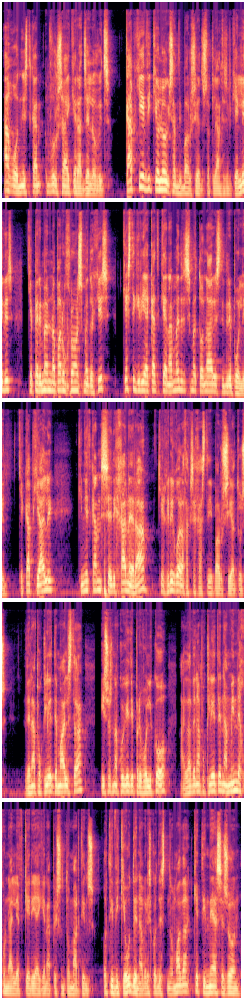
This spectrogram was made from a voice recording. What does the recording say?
αγωνίστηκαν Βρουσάη και Ρατζέλοβιτ. Κάποιοι δικαιολόγησαν την παρουσία του στο Κλεάνθη Βικελίδη και περιμένουν να πάρουν χρόνο συμμετοχής και στην Κυριακάτικη αναμέτρηση με τον Άρη στην Τρίπολη. Και κάποιοι άλλοι κινήθηκαν σε ριχά νερά και γρήγορα θα ξεχαστεί η παρουσία τους. Δεν αποκλείεται μάλιστα, ίσως να ακούγεται υπερβολικό, αλλά δεν αποκλείεται να μην έχουν άλλη ευκαιρία για να πείσουν τον Μαρτίν ότι δικαιούνται να βρίσκονται στην ομάδα και τη νέα σεζόν.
